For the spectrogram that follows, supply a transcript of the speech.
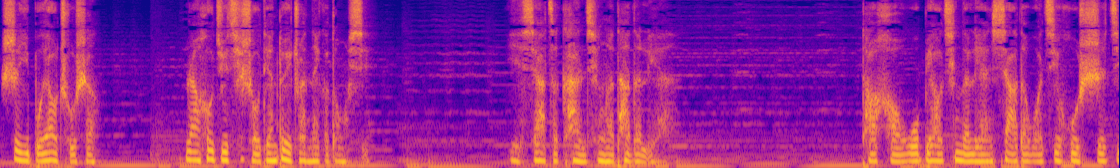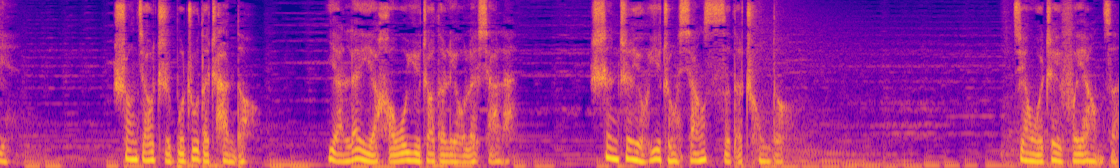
示意不要出声，然后举起手电对准那个东西。一下子看清了他的脸，他毫无表情的脸吓得我几乎失禁，双脚止不住的颤抖，眼泪也毫无预兆的流了下来，甚至有一种想死的冲动。见我这副样子，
